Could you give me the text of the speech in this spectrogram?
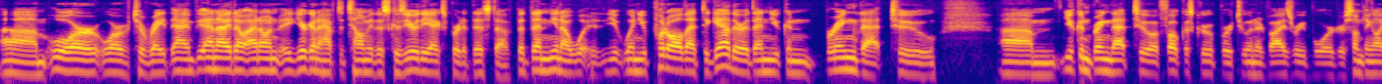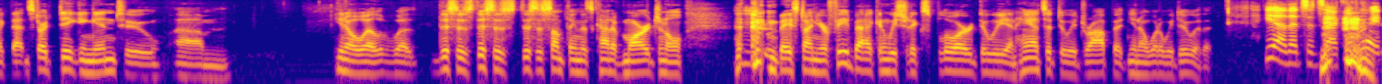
Um, or or to rate and I don't I don't you're going to have to tell me this because you're the expert at this stuff. But then you know when you put all that together, then you can bring that to um, you can bring that to a focus group or to an advisory board or something like that and start digging into um, you know well, well this is this is this is something that's kind of marginal mm-hmm. based on your feedback and we should explore do we enhance it do we drop it you know what do we do with it yeah that's exactly right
